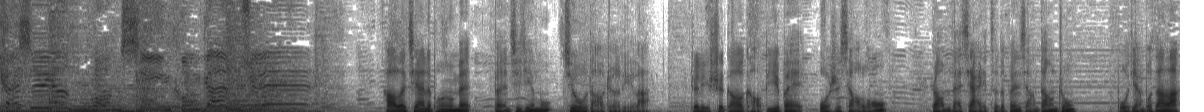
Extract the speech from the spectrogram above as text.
开始仰望星空，感觉。好了，亲爱的朋友们，本期节目就到这里了。这里是高考必备，我是小龙，让我们在下一次的分享当中不见不散啦。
